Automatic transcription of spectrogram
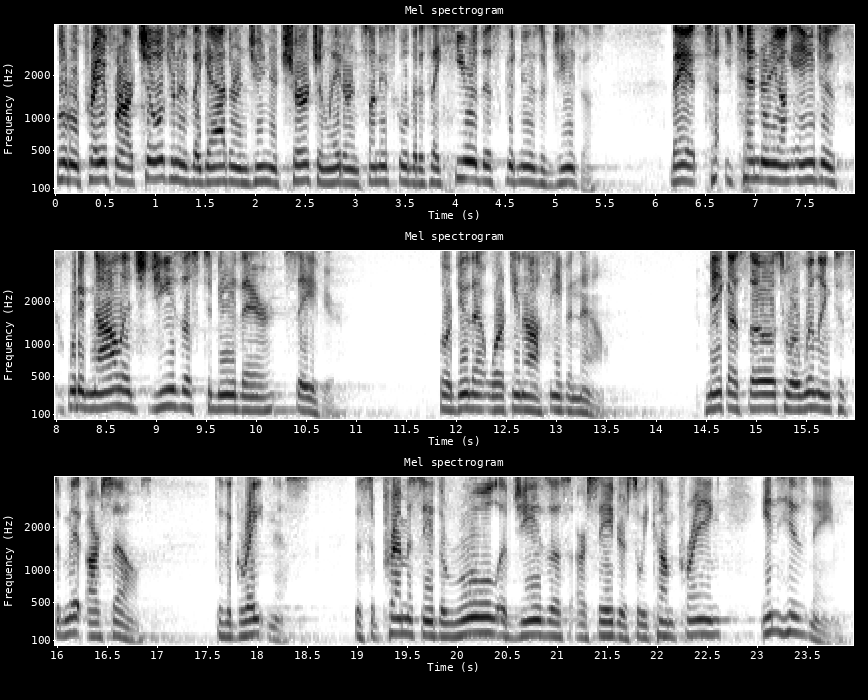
Lord, we pray for our children as they gather in junior church and later in Sunday school that as they hear this good news of Jesus, they at t- tender young ages would acknowledge Jesus to be their Savior. Lord, do that work in us even now. Make us those who are willing to submit ourselves to the greatness, the supremacy, the rule of Jesus, our Savior. So we come praying in His name.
